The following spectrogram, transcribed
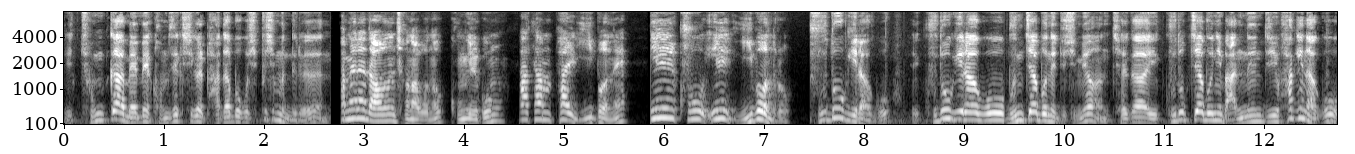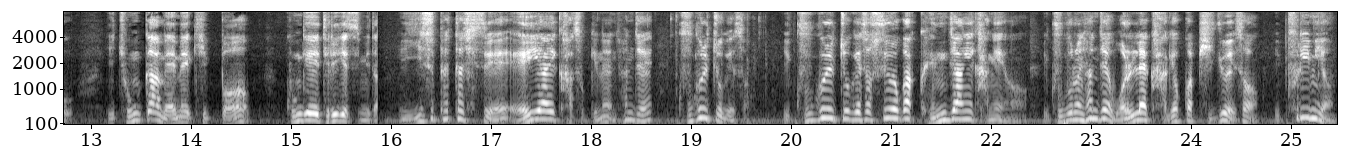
이 종가 매매 검색식을 받아보고 싶으신 분들은 화면에 나오는 전화번호 010-4382번에 1912번으로 구독이라고 예, 구독이라고 문자 보내주시면 제가 이 구독자분이 맞는지 확인하고 이 종가 매매 기법 공개해 드리겠습니다. 이 이스페타시스의 AI 가속기는 현재 구글 쪽에서 이 구글 쪽에서 수요가 굉장히 강해요. 이 구글은 현재 원래 가격과 비교해서 이 프리미엄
